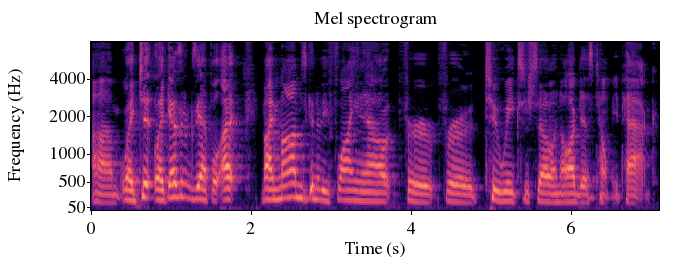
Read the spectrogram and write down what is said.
Um, like, ju- like as an example, I, my mom's going to be flying out for, for two weeks or so in August to help me pack.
